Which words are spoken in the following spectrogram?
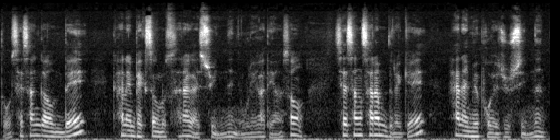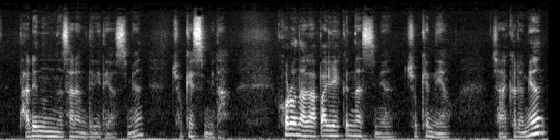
또 세상 가운데 하나님 백성으로서 살아갈 수 있는 우리가 되어서 세상 사람들에게 하나님을 보여줄 수 있는 다리 놓는 사람들이 되었으면 좋겠습니다. 코로나가 빨리 끝났으면 좋겠네요. 자, 그러면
